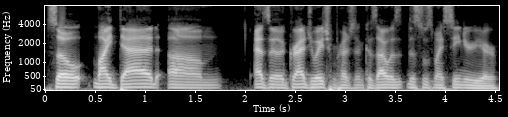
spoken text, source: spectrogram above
So my dad, um, as a graduation present, because I was this was my senior year,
